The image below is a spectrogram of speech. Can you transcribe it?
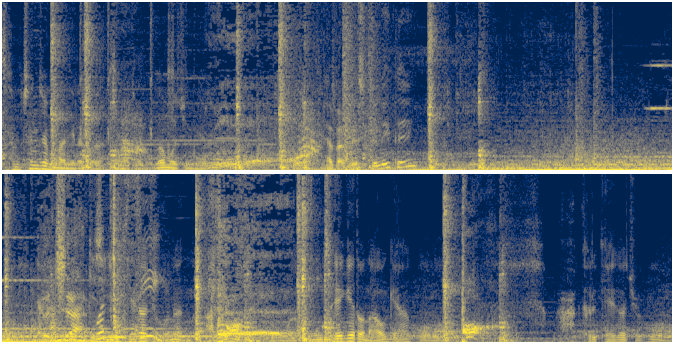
3천점만이라도 제가 좀 넘어주면 Have I missed anything? Good shot. 한 What do 개씩 you see? 해가지고는 안 됩니다. 공세 개도 나오게 하고 막 그렇게 해가지고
